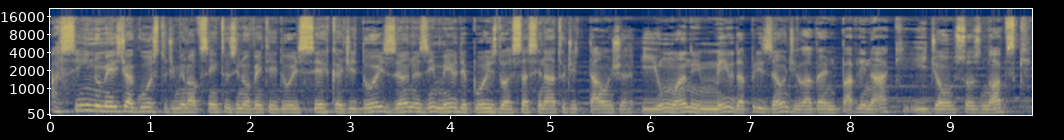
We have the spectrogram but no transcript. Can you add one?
Assim, no mês de agosto de 1992, cerca de dois anos e meio depois do assassinato de Tauja e um ano e meio da prisão de Laverne Pavlinak e John Sosnovsky,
